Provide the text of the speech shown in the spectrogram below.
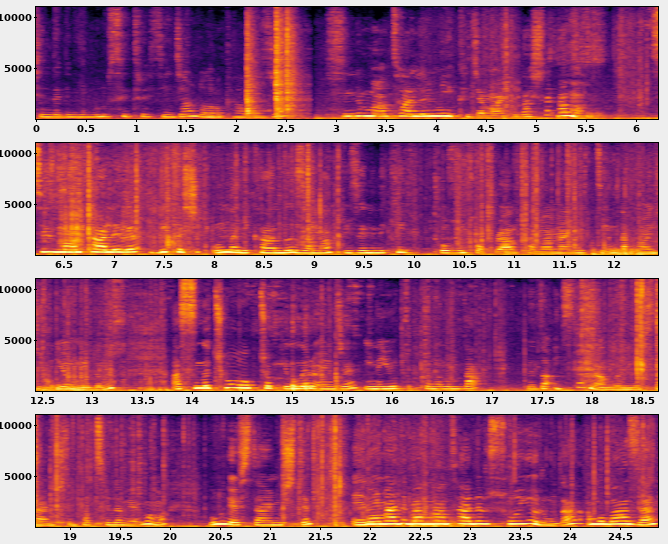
şimdi dediğim gibi bunu stres yiyeceğim. Dolaba kaldıracağım. Şimdi mantarlarımı yıkayacağım arkadaşlar ama siz mantarları bir kaşık unla yıkandığı zaman üzerindeki tozun toprağın tamamen gittiğini daha önce biliyor muydunuz? Aslında çok çok yıllar önce yine YouTube kanalımda ya da Instagram'da mı göstermiştim hatırlamıyorum ama bunu göstermiştim. E, normalde ben mantarları soyuyorum da ama bazen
